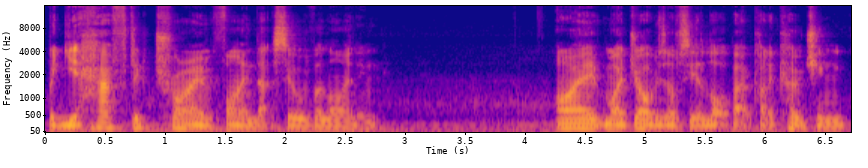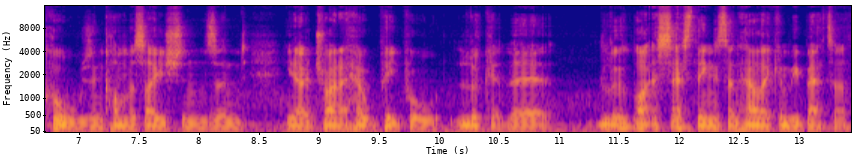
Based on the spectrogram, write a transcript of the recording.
But you have to try and find that silver lining. I my job is obviously a lot about kind of coaching calls and conversations and you know trying to help people look at their like assess things and how they can be better.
